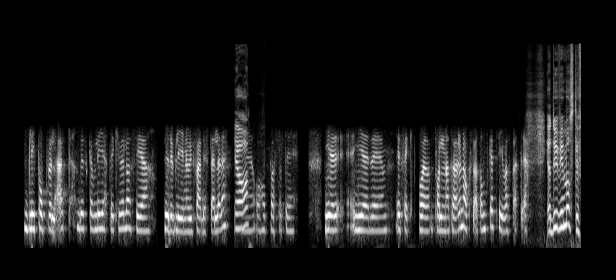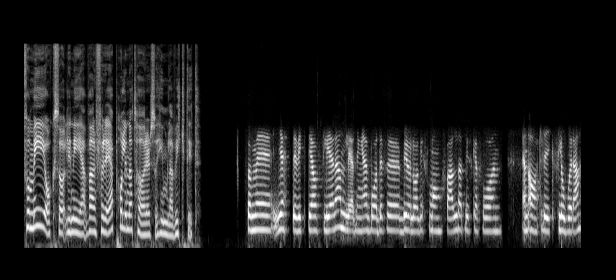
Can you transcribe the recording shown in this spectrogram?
bli populärt. Det ska bli jättekul att se hur det blir när vi färdigställer det. Ja. Eh, Och hoppas att det ger, ger eh, effekt på pollinatörerna också, att de ska trivas bättre. Ja du, vi måste få med också Linnea, varför är pollinatörer så himla viktigt? De är jätteviktiga av flera anledningar, både för biologisk mångfald, att vi ska få en, en artrik flora.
